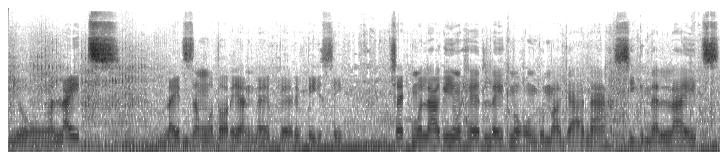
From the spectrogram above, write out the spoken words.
Yung lights. Lights ng motor yan very basic. Check mo lagi yung headlight mo kung gumagana. Signal lights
